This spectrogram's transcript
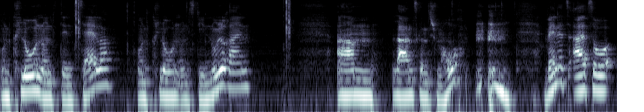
und klonen uns den Zähler und klonen uns die 0 rein. Ähm, laden das Ganze schon mal hoch. Wenn jetzt also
